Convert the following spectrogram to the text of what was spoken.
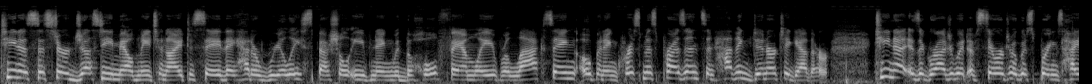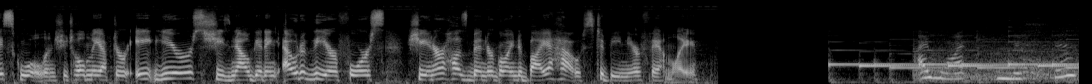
Tina's sister just emailed me tonight to say they had a really special evening with the whole family, relaxing, opening Christmas presents, and having dinner together. Tina is a graduate of Saratoga Springs High School, and she told me after eight years, she's now getting out of the Air Force. She and her husband are going to buy a house to be near family. I want Mrs.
